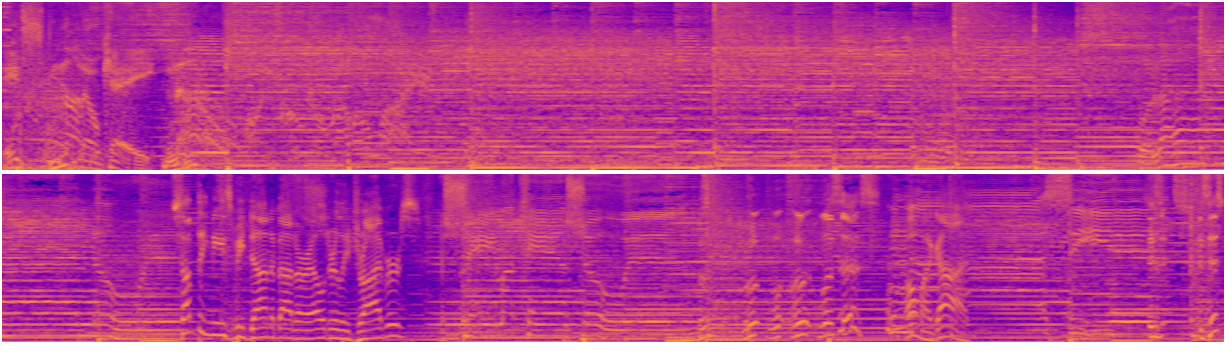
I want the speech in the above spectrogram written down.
It's Not Okay. Now. Something needs to be done about our elderly drivers. Shame I can't show it. Who, who, who- what's this? Oh my God. Is, see it. Is, it, is this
